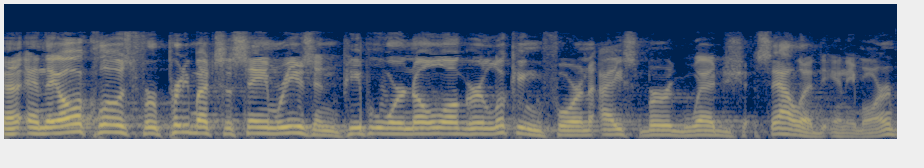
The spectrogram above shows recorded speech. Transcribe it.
And they all closed for pretty much the same reason. People were no longer looking for an iceberg wedge salad anymore.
